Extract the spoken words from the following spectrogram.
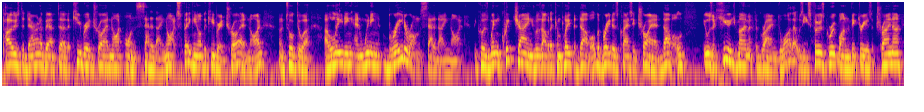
pose to Darren about uh, the Q-Bred Triad Night on Saturday night. Speaking of the Q-Bred Triad Night, I'm going to talk to a, a leading and winning breeder on Saturday night because when Quick Change was able to complete the double, the Breeders' Classic Triad Double, it was a huge moment for Graham Dwyer. That was his first Group 1 victory as a trainer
